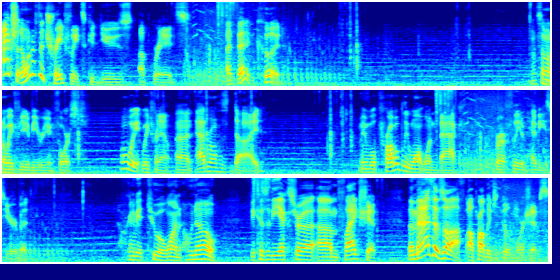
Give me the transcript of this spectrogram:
Actually, I wonder if the trade fleets could use upgrades. I bet it could. I want to wait for you to be reinforced. We'll wait, wait for now. Uh, an admiral has died. I mean, we'll probably want one back for our fleet of heavies here, but... We're going to be at 201. Oh, no. Because of the extra um, flagship. The math is off. I'll probably just build more ships.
